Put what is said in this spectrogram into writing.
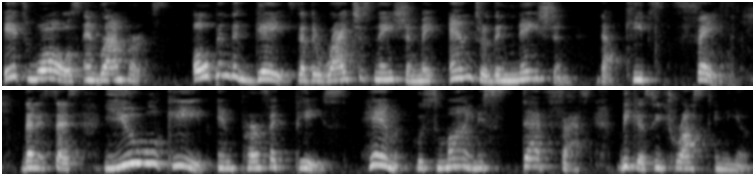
its walls and ramparts. Open the gates that the righteous nation may enter the nation that keeps faith. Then it says, You will keep in perfect peace. Him whose mind is steadfast because he trusts in you.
